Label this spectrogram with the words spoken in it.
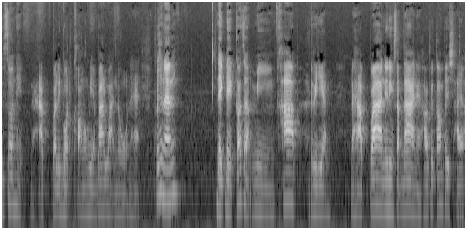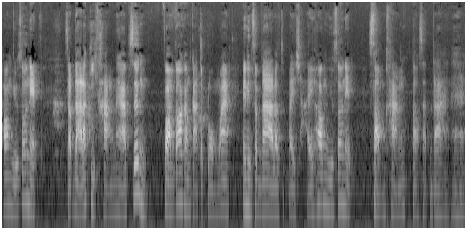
Usernet นะครับบริบทของโรงเรียนบ้านหวานโนนะฮะเพราะฉะนั้นเด็กๆก็จะมีคาบเรียนนะครับ ว่าในหนึ่งสัปดาห์เนี่ยเขาจะต้องไปใช้ห้อง Usernet สัปดาห์ละกี่ครั้งนะครับ ซึ่งฟอร์มก็ทำการตกลงว่า ใน 1 สัปดาห์เราจะไปใช้ห้อง Usernet 2 ครั้งต่อสัปดาห์นะฮะ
